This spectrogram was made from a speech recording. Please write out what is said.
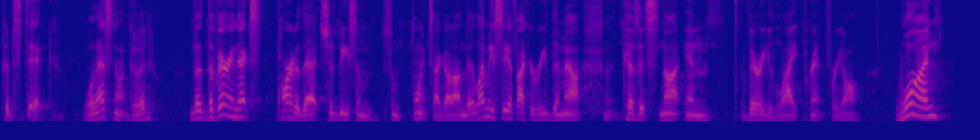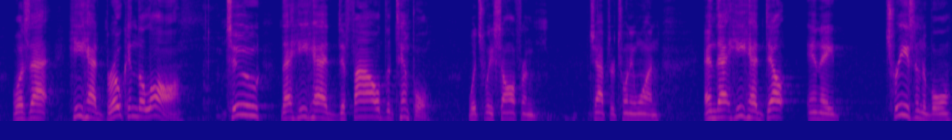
could stick. Well, that's not good. The, the very next part of that should be some, some points I got on there. Let me see if I can read them out because it's not in very light print for y'all. One was that he had broken the law, two, that he had defiled the temple, which we saw from chapter 21, and that he had dealt in a treasonable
